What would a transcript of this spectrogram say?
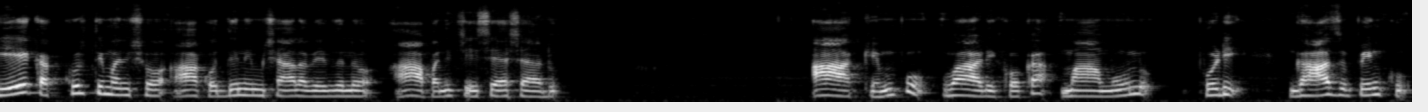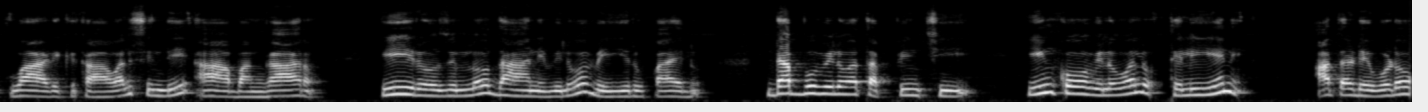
ఏ కక్కుర్తి మనిషో ఆ కొద్ది నిమిషాల వ్యవధిలో ఆ పని చేసేశాడు. ఆ కెంపు వాడికొక మామూలు పొడి గాజు పెంకు వాడికి కావలసింది ఆ బంగారం. ఈ రోజుల్లో దాని విలువ వెయ్యి రూపాయలు. డబ్బు విలువ తప్పించి ఇంకో విలువలు తెలియని అతడెవడో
